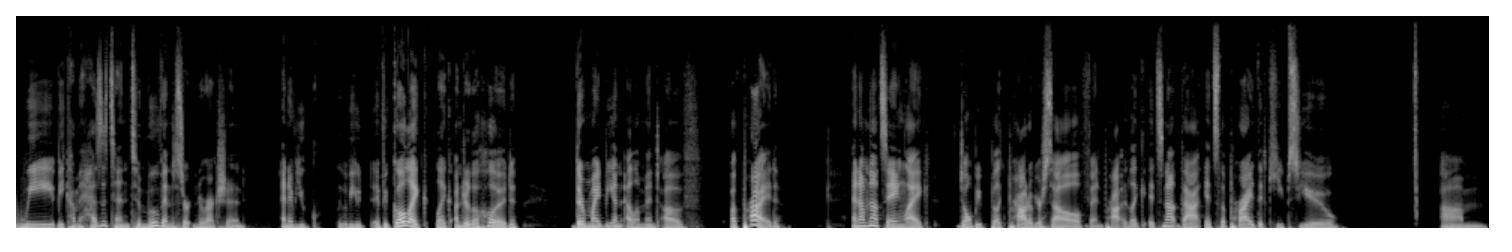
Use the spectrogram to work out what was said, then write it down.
we become hesitant to move in a certain direction and if you if you if you go like like under the hood, there might be an element of of pride. And I'm not saying like don't be like proud of yourself and proud like it's not that. It's the pride that keeps you um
